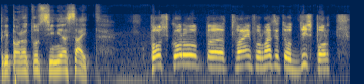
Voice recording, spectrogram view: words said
припомнят от синия сайт. По-скоро това е информацията от Диспорт.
